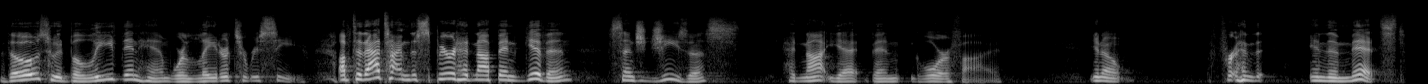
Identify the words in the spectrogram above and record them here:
those who had believed in him were later to receive. Up to that time, the Spirit had not been given since Jesus had not yet been glorified. You know, in the midst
